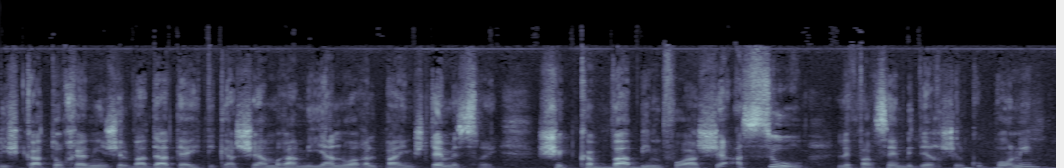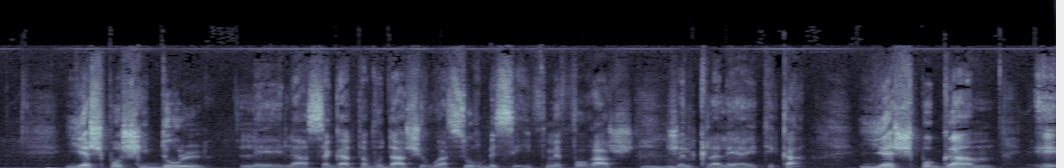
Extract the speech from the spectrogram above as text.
לשכת עורכי הדין, של ועדת האתיקה, שאמרה מינואר 2012, שקבע במפורש שאסור לפרסם בדרך של קופונים. יש פה שידול להשגת עבודה שהוא אסור בסעיף מפורש mm-hmm. של כללי האתיקה. יש פה גם אה,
